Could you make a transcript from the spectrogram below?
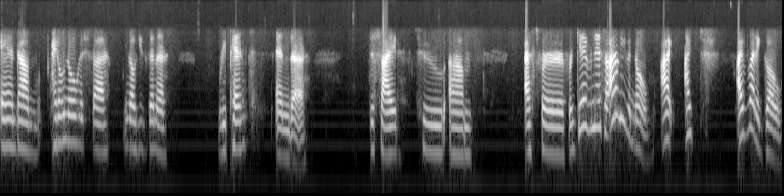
And um, I don't know if uh, you know he's gonna repent and uh, decide to um, ask for forgiveness, or I don't even know. I I I've let it go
